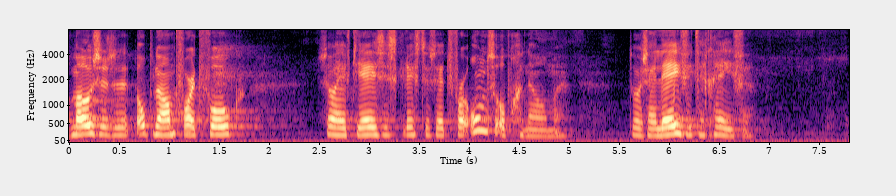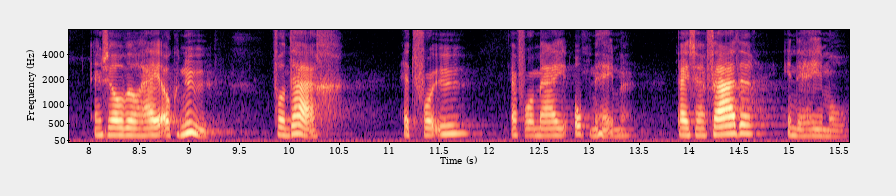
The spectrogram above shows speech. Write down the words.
Mozes het opnam voor het volk, zo heeft Jezus Christus het voor ons opgenomen door zijn leven te geven. En zo wil Hij ook nu, vandaag, het voor u en voor mij opnemen bij zijn Vader in de hemel.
